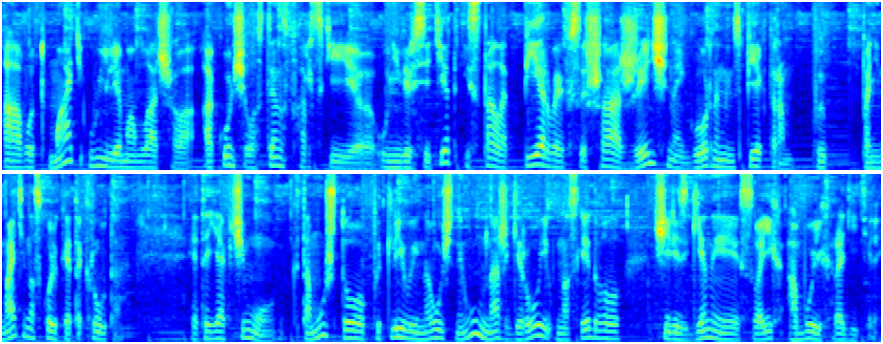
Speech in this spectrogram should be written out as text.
А вот мать Уильяма-младшего окончила Стэнфордский э, университет и стала первой в США женщиной горным инспектором. Вы понимаете, насколько это круто? Это я к чему? К тому, что пытливый научный ум наш герой унаследовал через гены своих обоих родителей.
